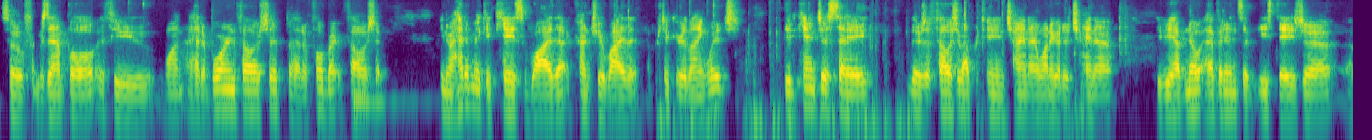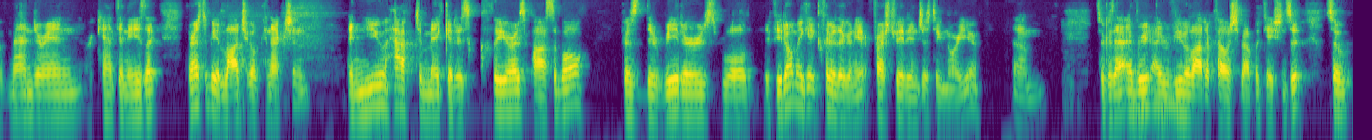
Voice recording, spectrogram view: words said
So, for example, if you want, I had a Boren fellowship, I had a Fulbright fellowship. Mm-hmm. You know, I had to make a case why that country, why that particular language. You can't just say there's a fellowship opportunity in China. I want to go to China if you have no evidence of East Asia, of Mandarin or Cantonese, like there has to be a logical connection. And you have to make it as clear as possible because the readers will, if you don't make it clear, they're going to get frustrated and just ignore you. Um, so, because I, I, review a lot of fellowship applications, so, so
